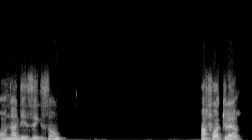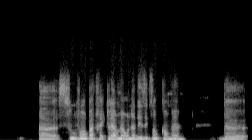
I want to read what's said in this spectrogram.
on a des exemples, parfois clairs, euh, souvent pas très claires, mais on a des exemples quand même de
